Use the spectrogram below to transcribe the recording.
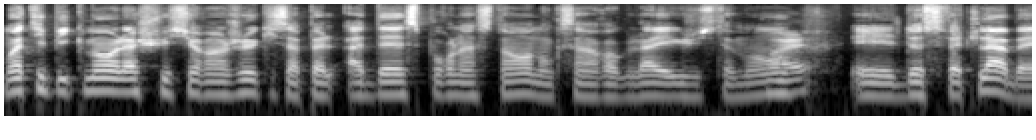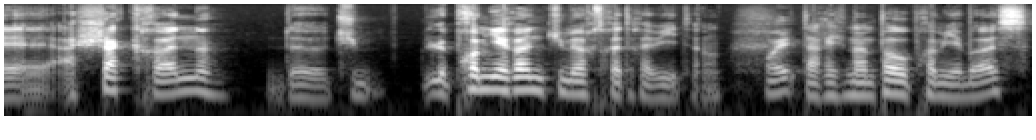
Moi, typiquement, là, je suis sur un jeu qui s'appelle Hades pour l'instant, donc c'est un roguelike justement. Ouais. Et de ce fait-là, ben, à chaque run, de, tu, le premier run, tu meurs très très vite. Hein. Oui. T'arrives même pas au premier boss.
